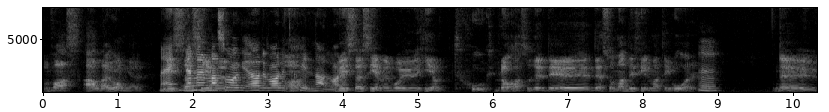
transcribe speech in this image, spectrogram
vass alla gånger. Nej, Vissa nej, men man scener- såg, ja det var lite Ja, skillnad var det. Vissa scener var ju helt sjukt bra. Alltså det, det, det är som man hade filmat igår. Mm. Eh,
